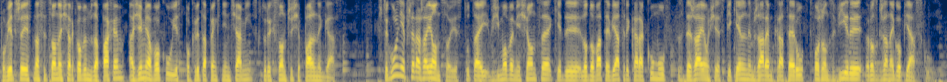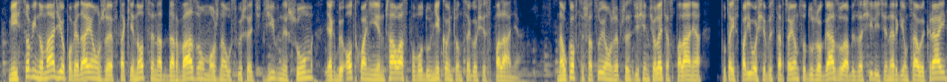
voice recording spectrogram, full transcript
Powietrze jest nasycone siarkowym zapachem, a ziemia wokół jest pokryta pęknięciami, z których sączy się palny gaz. Szczególnie przerażająco jest tutaj w zimowe miesiące, kiedy lodowate wiatry karakumów zderzają się z piekielnym żarem krateru, tworząc wiry rozgrzanego piasku. Miejscowi nomadzi opowiadają, że w takie noce nad Darwazą można usłyszeć dziwny szum, jakby otchłań jęczała z powodu niekończącego się spalania. Naukowcy szacują, że przez dziesięciolecia spalania tutaj spaliło się wystarczająco dużo gazu, aby zasilić energią cały kraj.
